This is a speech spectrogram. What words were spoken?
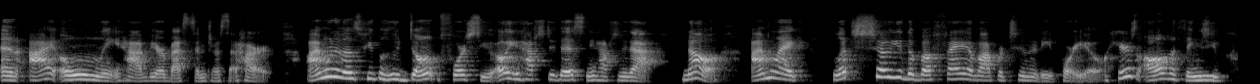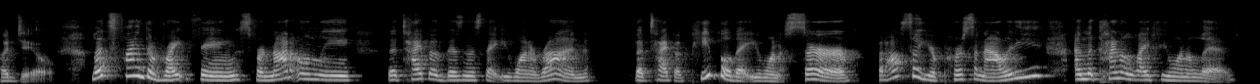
And I only have your best interest at heart. I'm one of those people who don't force you, oh, you have to do this and you have to do that. No, I'm like, let's show you the buffet of opportunity for you. Here's all the things you could do. Let's find the right things for not only the type of business that you want to run, the type of people that you want to serve, but also your personality and the kind of life you want to live.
